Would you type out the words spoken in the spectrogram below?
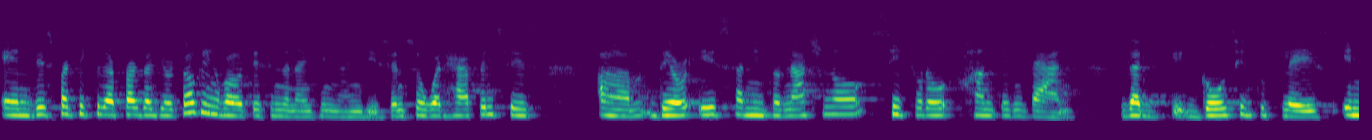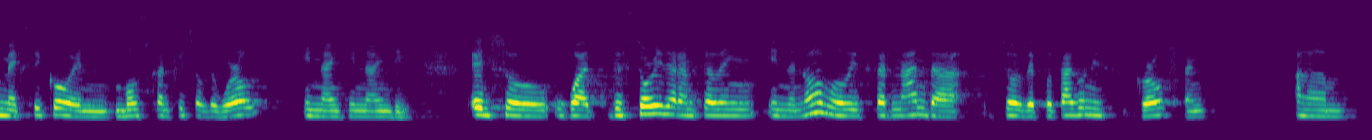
And this particular part that you're talking about is in the 1990s. And so what happens is um, there is an international sea turtle hunting ban that goes into place in Mexico and most countries of the world in 1990. And so, what the story that I'm telling in the novel is Fernanda, so the protagonist's girlfriend, um,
